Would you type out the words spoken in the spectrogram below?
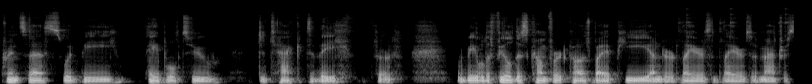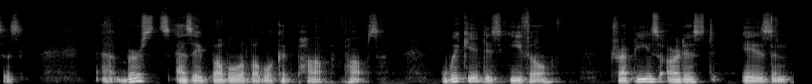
princess would be able to detect the sort of would be able to feel discomfort caused by a pea under layers and layers of mattresses. Uh, bursts as a bubble, a bubble could pop, pops. Wicked is evil. Trapeze artist is an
